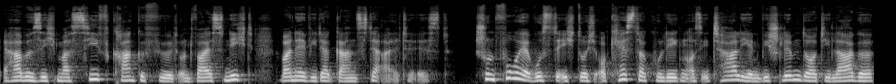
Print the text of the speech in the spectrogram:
Er habe sich massiv krank gefühlt und weiß nicht, wann er wieder ganz der Alte ist. Schon vorher wusste ich durch Orchesterkollegen aus Italien, wie schlimm dort die Lage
